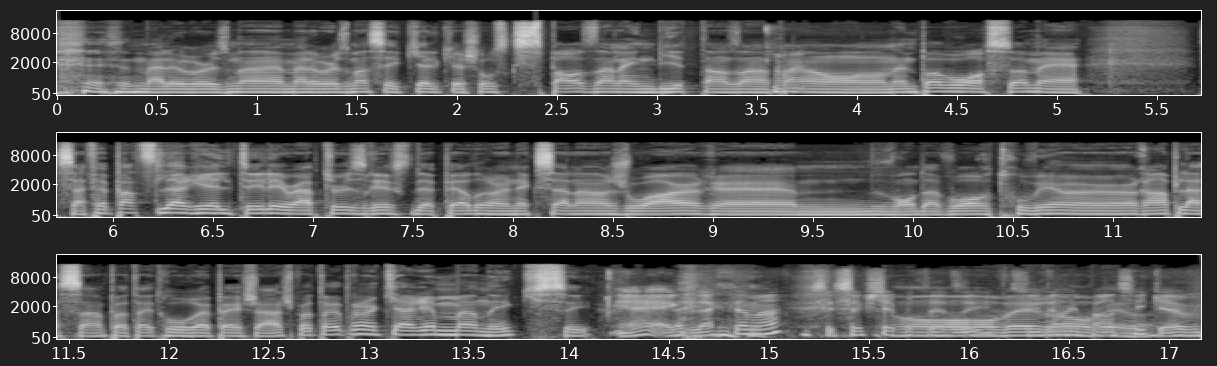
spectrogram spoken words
Malheureusement, malheureusement, c'est quelque chose qui se passe dans la NBA de temps en temps. Ouais. On n'aime pas voir ça, mais ça fait partie de la réalité. Les Raptors risquent de perdre un excellent joueur. euh, vont devoir trouver un remplaçant, peut-être au repêchage, peut-être un Karim Mané, qui sait. Yeah, exactement. c'est ça que j'étais pour te On dire. verra, viens de on verra. Kev.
